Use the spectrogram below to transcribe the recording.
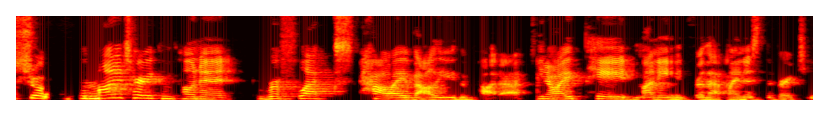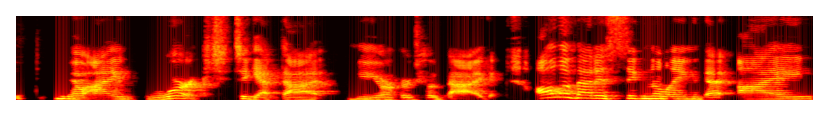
sure, the monetary component reflects how I value the product. You know, I paid money for that minus the virtue. You know, I worked to get that New Yorker tote bag. All of that is signaling that I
